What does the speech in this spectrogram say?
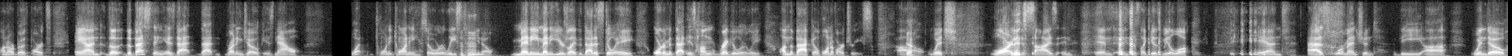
on our both parts. And the the best thing is that that running joke is now, what 2020. So we're at least, Mhm. you know, many many years later. That is still a ornament that is hung regularly on the back of one of our trees, uh, Yeah. which Lauren just sighs and and and just like gives me a look. And as forementioned, the uh, window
